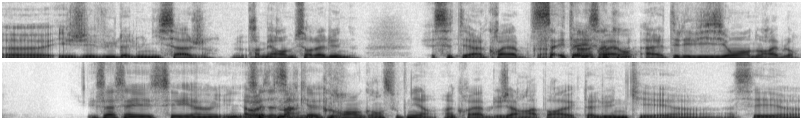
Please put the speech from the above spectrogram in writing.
et j'ai vu l'alunissage, le premier homme sur la Lune. C'était incroyable. Ça est incroyable. À la télévision en noir et blanc. Et ça, c'est une ah marque. un grand, grand souvenir, incroyable. J'ai un rapport avec la Lune qui est euh, assez, euh,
